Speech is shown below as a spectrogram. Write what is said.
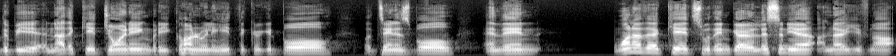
there'll be another kid joining, but he can't really hit the cricket ball or tennis ball. And then one of the kids will then go, Listen here, I know you've not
